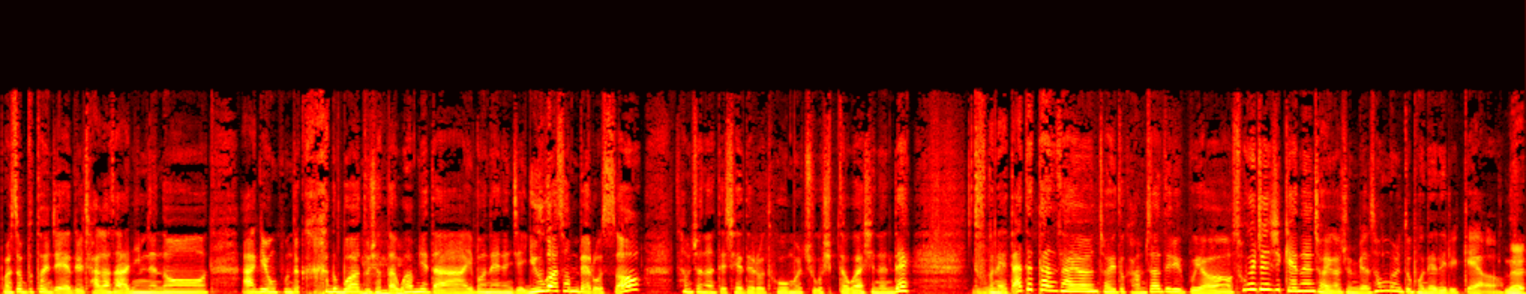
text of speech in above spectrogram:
벌써부터 이제 애들 작아서 안 입는 옷, 아기 용품들 가득 모아두셨다고 음. 합니다. 이번에는 이제 육아 선배로서 삼촌한테 제대로 도움을 주고 싶다고 하시는데 두 분의 네. 따뜻한 사연 저희도 감사드리고요. 송유진 씨께는 저희가 준비 한 선물도 보내드릴게요. 네.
